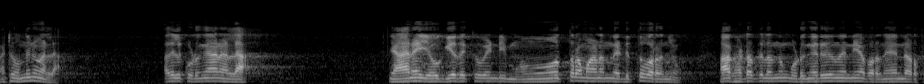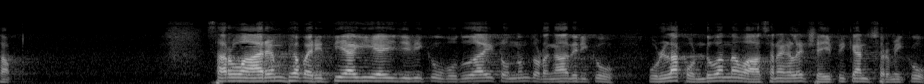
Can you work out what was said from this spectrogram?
മറ്റൊന്നിനുമല്ല. അതിൽ കുടുങ്ങാനല്ല. ജ്ഞാന യോഗ്യതയ്ക്ക് വേണ്ടി മാത്രമാണെന്ന് എടുത്തു പറഞ്ഞു. ആ ഘട്ടത്തിലൊന്നും കൊടുങ്ങരുത് തന്നെയാ പറഞ്ഞതിന്റെ അർത്ഥം. സർവാരംഭ്യ പരിത്യാഗിയായി ജീവിക്കൂ പുതുതായിട്ടൊന്നും തുടങ്ങാതിരിക്കൂ ഉള്ള കൊണ്ടുവന്ന വാസനകളെ ക്ഷയിപ്പിക്കാൻ ശ്രമിക്കൂ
